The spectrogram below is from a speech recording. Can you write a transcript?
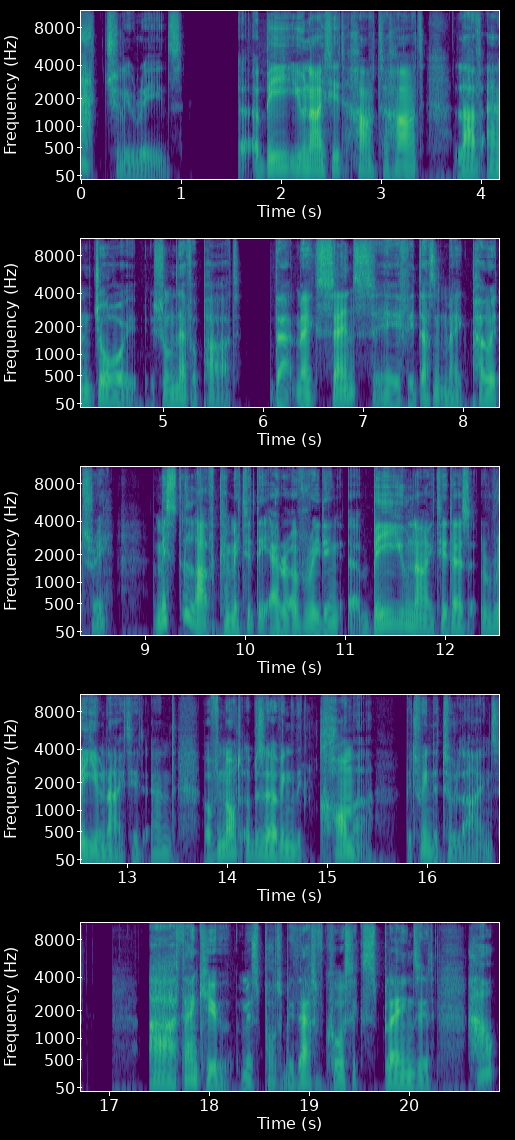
actually reads. Be united heart to heart, love and joy shall never part. That makes sense, if it doesn't make poetry. Mr. Love committed the error of reading uh, be united as reunited, and of not observing the comma between the two lines. Ah, thank you, Miss Potterby. That, of course, explains it. How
